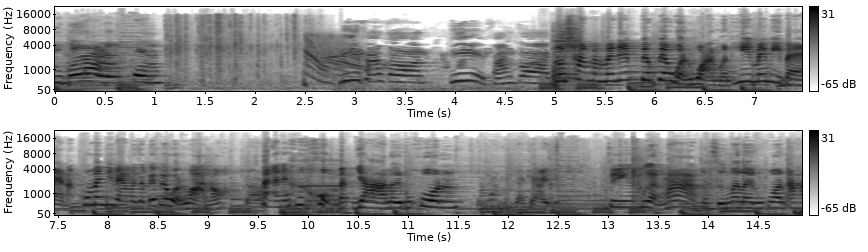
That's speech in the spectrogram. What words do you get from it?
ดูไม่ได้เลยทุกคนพี่ฟังก่อน พี่ฟังก่อนรสชาติมันไม่ได้เปรี้ยวๆหวานๆเหมือนที่ไม่มีแบรนด์อะพวกไม่มีแบรนด์มันจะเปรี้ยวๆหวานๆเนาะใช่แต่อันนี้คือขมแบบยาเลยทุกคนรสชาติมันยาแก้ไอเด็ก จริงเหมือนมากจะซื้อมาเลยทุกคนอะ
